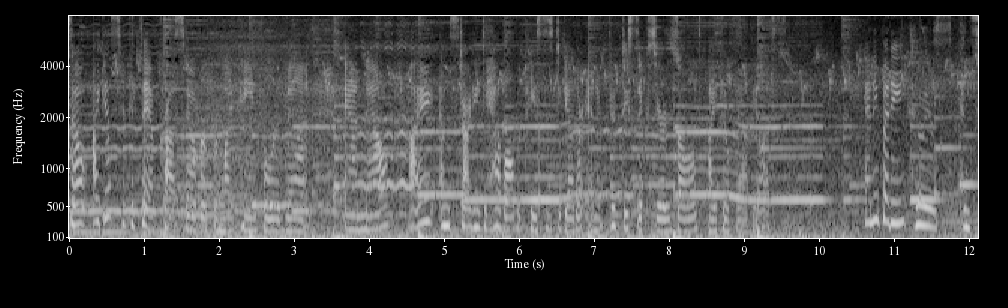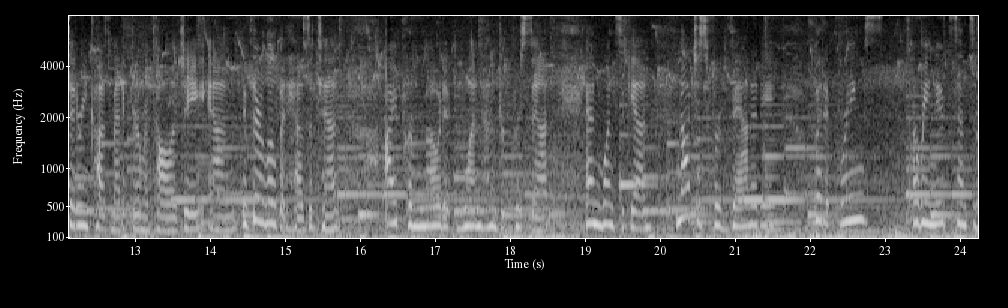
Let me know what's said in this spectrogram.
So I guess you could say I've crossed over from my painful event and now I am starting to have all the pieces together and at 56 years old, I feel fabulous. Anybody who is considering cosmetic dermatology and if they're a little bit hesitant, I promote it 100%. And once again, not just for vanity, but it brings a renewed sense of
